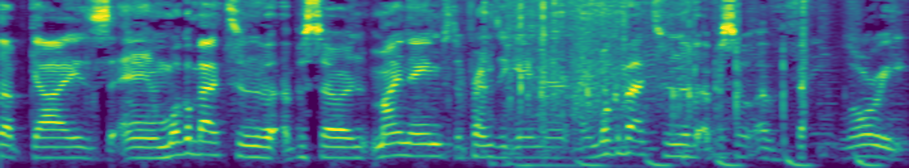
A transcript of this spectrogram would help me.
up, guys, and welcome back to another episode. My name's the Frenzy Gamer, and welcome back to another episode of Vainglory.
